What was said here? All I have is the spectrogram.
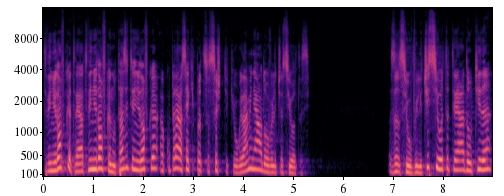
Тренировка трябва тренировка, но тази тренировка, ако правя всеки път със същите килограми, няма да увелича силата си. За да се увеличи силата, трябва да отида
